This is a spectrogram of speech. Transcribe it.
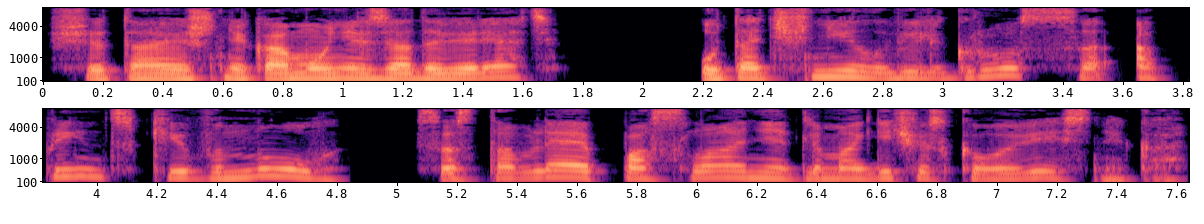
«Считаешь, никому нельзя доверять?» — уточнил Вильгросса, а принц кивнул, составляя послание для магического вестника.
